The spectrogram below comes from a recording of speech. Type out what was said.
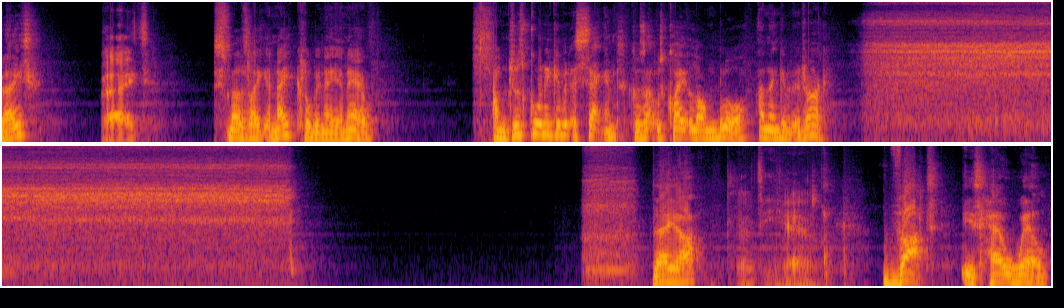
Right? Right. Smells like a nightclub in here now. I'm just going to give it a second because that was quite a long blow and then give it a drag. There you are. Bloody hell. That is how well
